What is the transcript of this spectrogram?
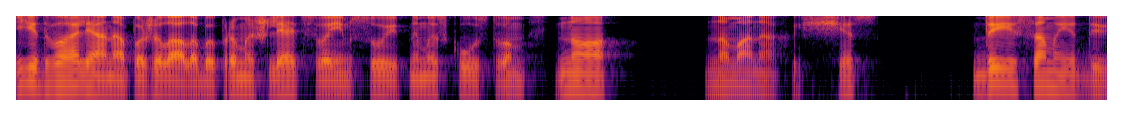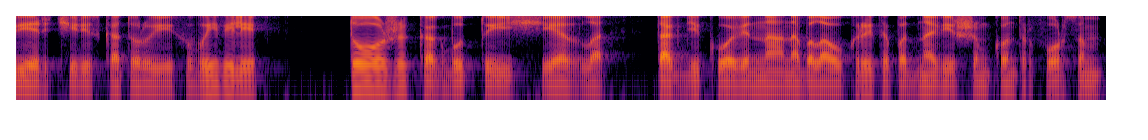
едва ли она пожелала бы промышлять своим суетным искусством, но... Но монах исчез, да и самая дверь, через которую их вывели, тоже как будто исчезла, так диковинно она была укрыта под нависшим контрфорсом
